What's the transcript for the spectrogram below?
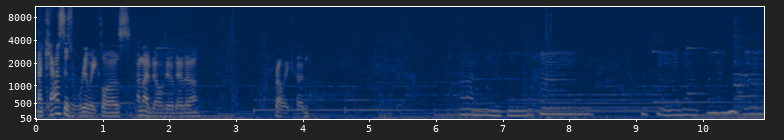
That cast is really close. I might be able to do it there though. Probably could.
